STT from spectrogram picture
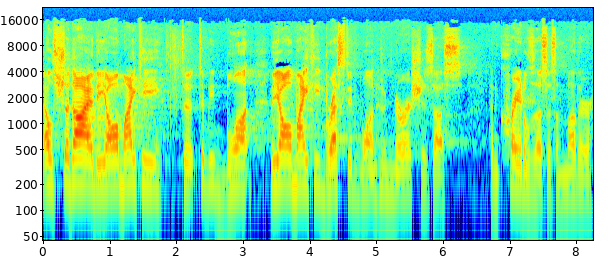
El Shaddai, the Almighty, to, to be blunt, the Almighty breasted one who nourishes us and cradles us as a mother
